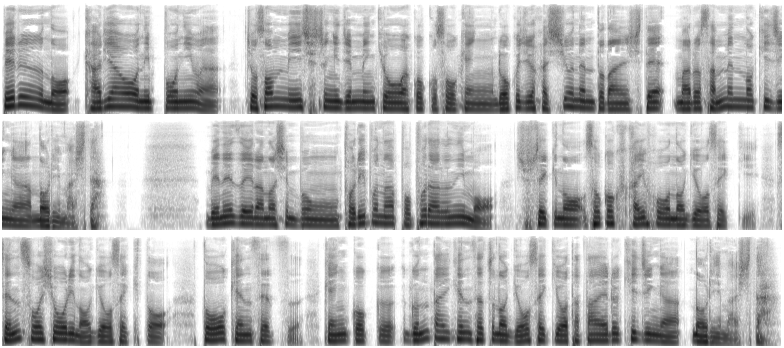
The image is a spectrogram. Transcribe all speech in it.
ペルーのカリアオ日報には、朝鮮民主主義人民共和国創建68周年と題して丸3面の記事が載りました。ベネズエラの新聞トリブナ・ポプラルにも、主席の祖国解放の業績、戦争勝利の業績と、党建設、建国、軍隊建設の業績を称える記事が載りました。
